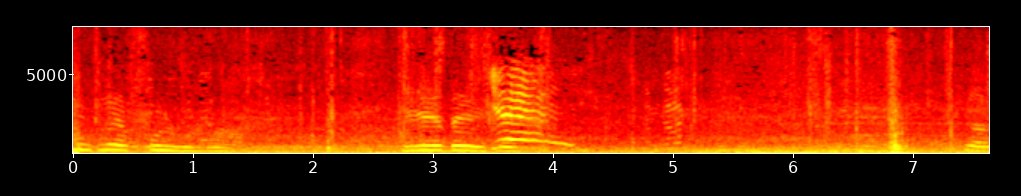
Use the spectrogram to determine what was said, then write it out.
निकले फुल ये देखिए यार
